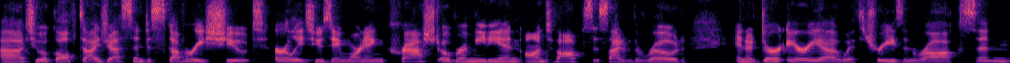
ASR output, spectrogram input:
uh, to a Golf Digest and Discovery shoot early Tuesday morning, crashed over a median onto the opposite side of the road in a dirt area with trees and rocks. And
